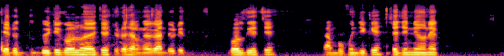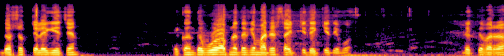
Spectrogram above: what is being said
যেহেতু দুইটি গোল হয়েছে, ছোট সালগান দুইটি গোল দিয়েছে রামবু পুঞ্জিকে সেজন্য অনেক দর্শক চলে গিয়েছেন। এখন তবুও আপনাদেরকে মাঠের সাইডটি দেখিয়ে দেব। দেখতে পাররা?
